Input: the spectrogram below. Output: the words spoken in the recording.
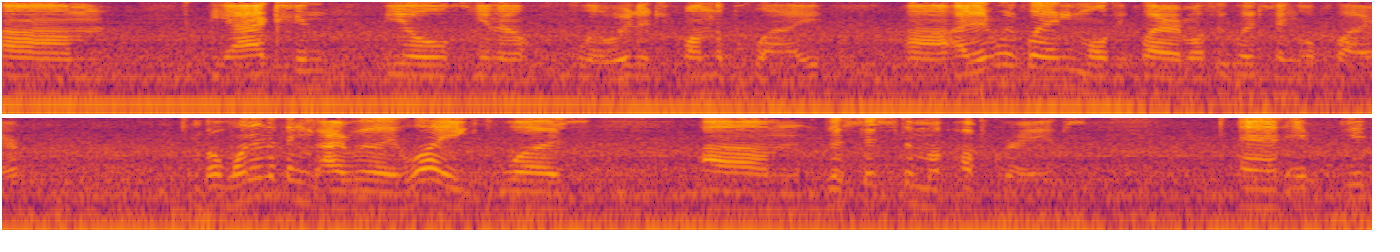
Um, the action feels, you know, fluid. It's fun to play. Uh, I didn't really play any multiplayer. I mostly played single player. But one of the things I really liked was um, the system of upgrades. And it, it,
